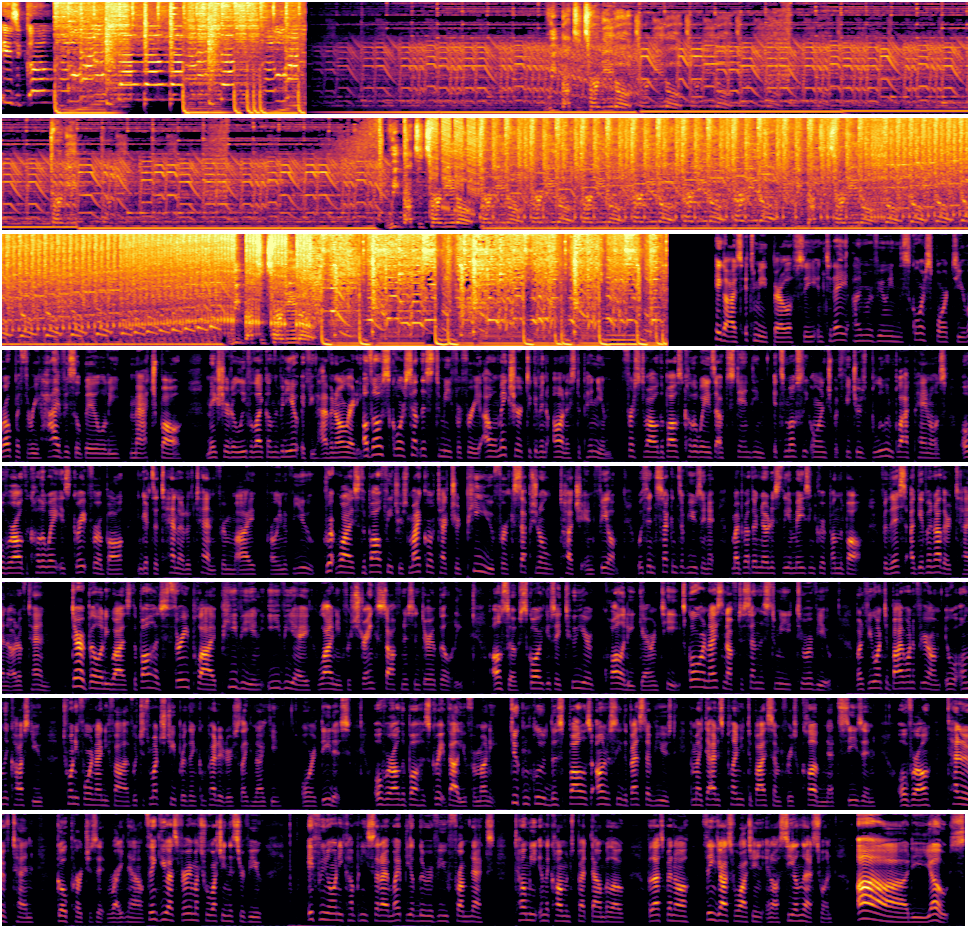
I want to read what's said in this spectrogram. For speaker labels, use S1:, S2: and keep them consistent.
S1: easy go.
S2: About to turn it on. Turn it. Turn it on. Turn it on.
S3: Hey guys, it's me, Bear LFC, and today I'm reviewing the Score Sports Europa 3 High Visibility Match Ball. Make sure to leave a like on the video if you haven't already. Although Score sent this to me for free, I will make sure to give an honest opinion. First of all, the ball's colorway is outstanding. It's mostly orange but features blue and black panels. Overall, the colorway is great for a ball and gets a 10 out of 10 from my point of view. Grip-wise, the ball features micro-textured PU for exceptional touch and feel. Within seconds of using it, my brother noticed the amazing grip on the ball. For this, I give another 10 out of 10. Durability wise, the ball has 3 ply PV and EVA lining for strength, softness, and durability. Also, Score gives a 2 year quality guarantee. Score were nice enough to send this to me to review, but if you want to buy one of your own, it will only cost you $24.95, which is much cheaper than competitors like Nike or Adidas. Overall, the ball has great value for money. To conclude, this ball is honestly the best I've used, and my dad is planning to buy some for his club next season. Overall, 10 out of 10. Go purchase it right now. Thank you guys very much for watching this review. If you know any companies that I might be able to review from next, tell me in the comments down below. But that's been all. Thank you guys for watching, and I'll see you on the next one. Adios.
